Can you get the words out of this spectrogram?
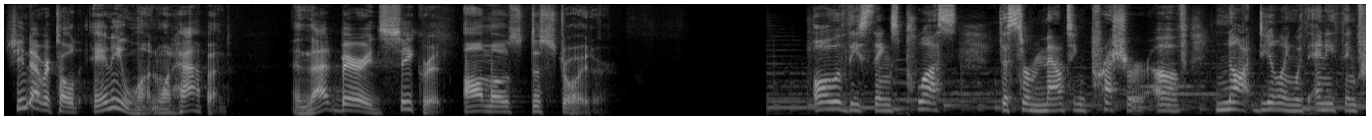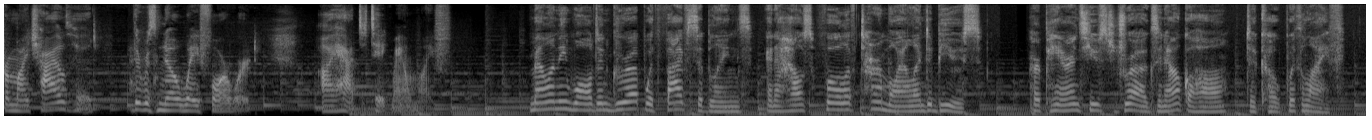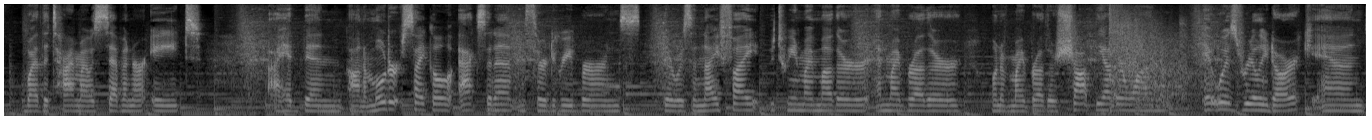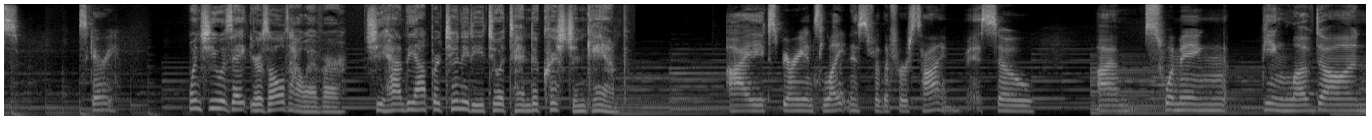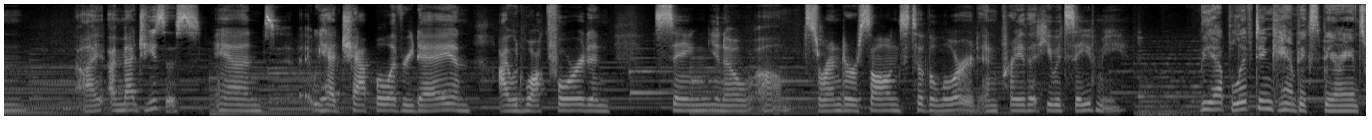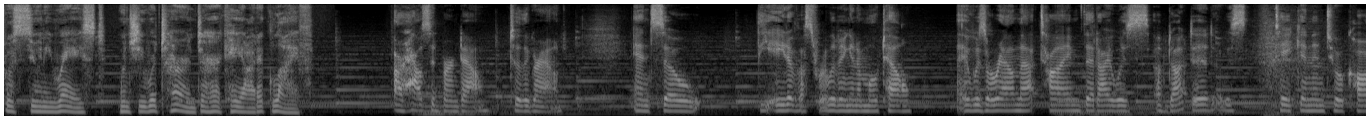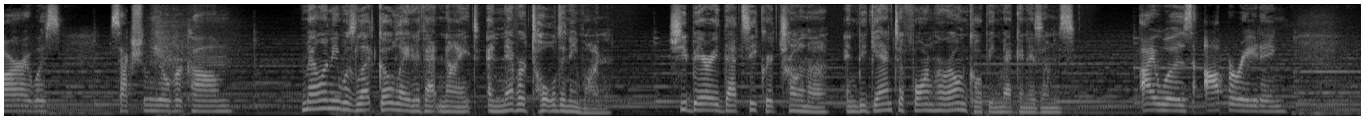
She never told anyone what happened, and that buried secret almost destroyed her. All of these things, plus the surmounting pressure of not dealing with anything from my childhood, there was no way forward. I had to take my own life. Melanie Walden grew up with five siblings in a house full of turmoil and abuse. Her parents used drugs and alcohol to cope with life. By the time I was seven or eight, I had been on a motorcycle accident and third degree burns. There was a knife fight between my mother and my brother. One of my brothers shot the other one. It was really dark and scary. When she was eight years old, however, she had the opportunity to attend a Christian camp. I experienced lightness for the first time. So I'm swimming, being loved on. I, I met Jesus, and we had chapel every day, and I would walk forward and sing, you know, um, surrender songs to the Lord and pray that He would save me. The uplifting camp experience was soon erased when she returned to her chaotic life our house had burned down to the ground. And so the eight of us were living in a motel. It was around that time that I was abducted. I was taken into a car. I was sexually overcome. Melanie was let go later that night and never told anyone. She buried that secret trauma and began to form her own coping mechanisms. I was operating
